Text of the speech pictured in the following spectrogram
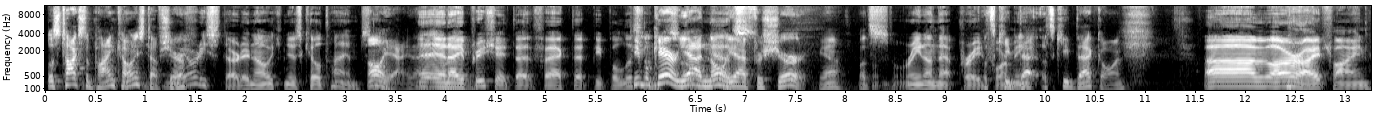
let's talk some Pine County stuff, sheriff. We already started. Now we can just kill time. so- Oh, yeah, yeah, and, and I appreciate that fact that people listen. People care, so, yeah, no, yes. yeah, for sure, yeah. Let's Don't rain on that parade let's for keep me. that let's keep that going. Um, all right, fine.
